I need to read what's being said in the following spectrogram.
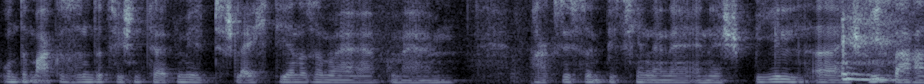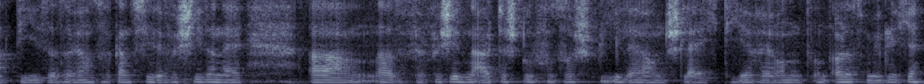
und der Markus hat in der Zwischenzeit mit Schleichtieren, also meine, meine Praxis so ein bisschen eine, eine Spiel, äh, ein Spielparadies. Also wir haben so ganz viele verschiedene, ähm, also für verschiedene Altersstufen so Spiele und Schleichtiere und, und alles Mögliche.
